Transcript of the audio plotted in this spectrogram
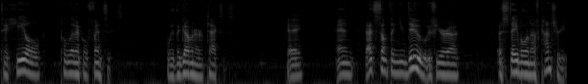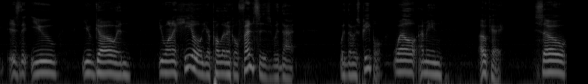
to heal political fences with the governor of Texas. Okay? And that's something you do if you're a, a stable enough country, is that you you go and you want to heal your political fences with that with those people. Well, I mean, okay. So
